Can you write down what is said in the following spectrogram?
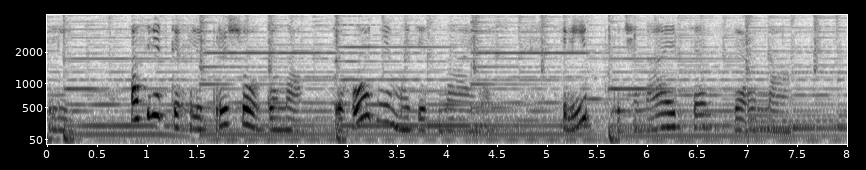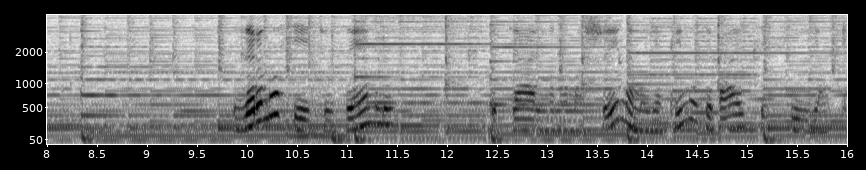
хліб. А звідки хліб прийшов до нас? Сьогодні ми дізнаємось. Хліб починається з зерна. Зерно сіють у землю спеціальними машинами, які називаються сіянки.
